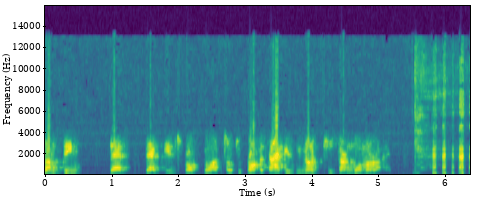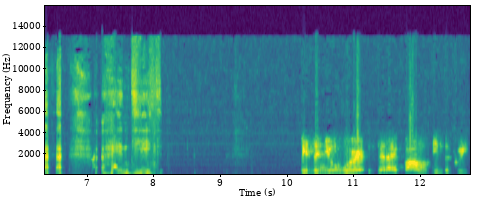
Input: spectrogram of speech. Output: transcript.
something that that is from God. So to prophesy is not to sangomarize. Indeed. It's a new word that I found in the Greek.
